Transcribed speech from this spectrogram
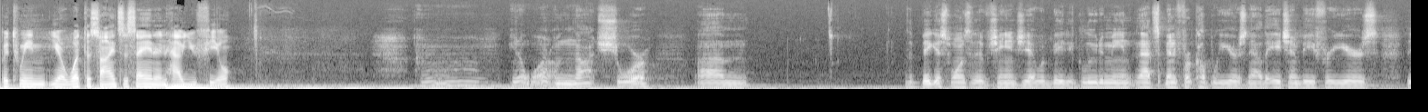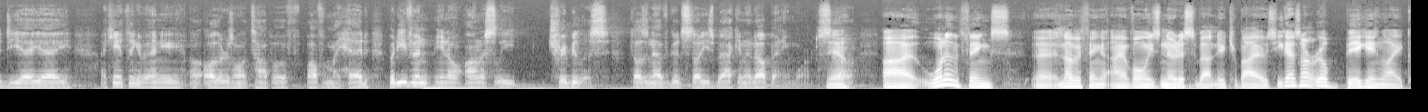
between you know what the science is saying and how you feel? you know what? I'm not sure. Um, the biggest ones that have changed yet would be the glutamine. That's been for a couple years now. The HMB for years. The DAA. I can't think of any uh, others on the top of off of my head. But even you know, honestly, Tribulus doesn't have good studies backing it up anymore. So, Yeah. Uh, one of the things, uh, another thing I've always noticed about NutraBio is you guys aren't real big in like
